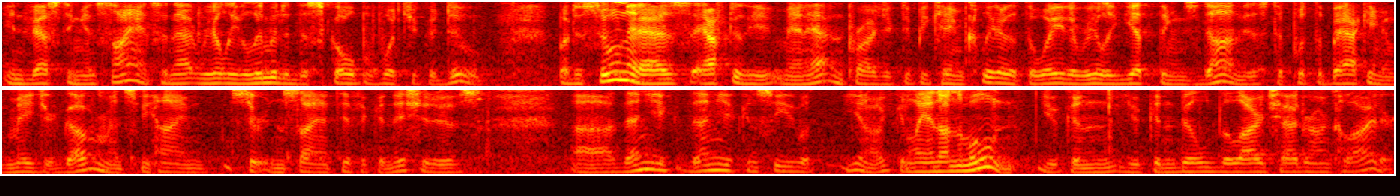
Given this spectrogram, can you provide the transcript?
investing in science, and that really limited the scope of what you could do. But as soon as, after the Manhattan Project, it became clear that the way to really get things done is to put the backing of major governments behind certain scientific initiatives, uh, then you then you can see what you know. You can land on the moon. You can you can build the Large Hadron Collider.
